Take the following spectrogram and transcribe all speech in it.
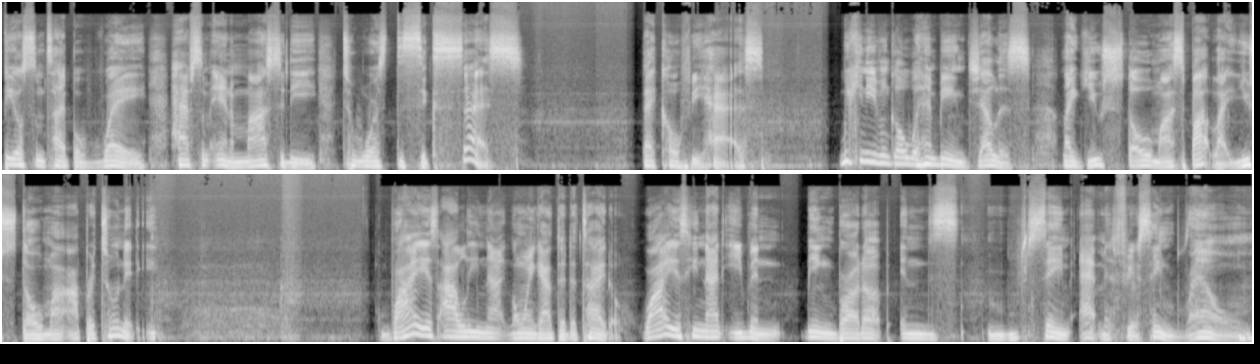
feel some type of way, have some animosity towards the success that Kofi has? We can even go with him being jealous, like you stole my spotlight, you stole my opportunity. Why is Ali not going after the title? Why is he not even being brought up in this same atmosphere, same realm?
